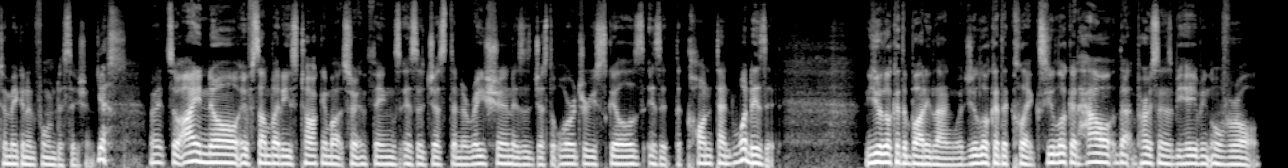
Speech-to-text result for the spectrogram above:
to make an informed decision. Yes. Right. So I know if somebody's talking about certain things, is it just the narration? Is it just the oratory skills? Is it the content? What is it? You look at the body language, you look at the clicks, you look at how that person is behaving overall.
